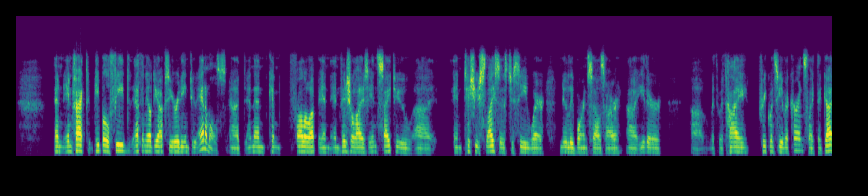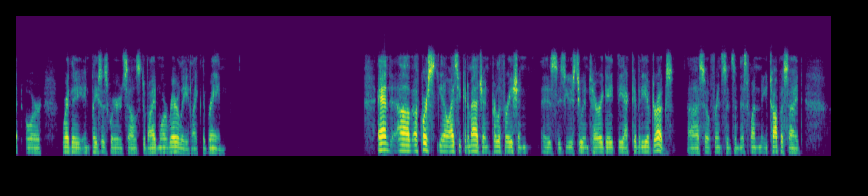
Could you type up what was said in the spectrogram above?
And in fact, people feed ethynyl deoxyuridine to animals and then can follow up and, and visualize in situ in tissue slices to see where newly born cells are, uh, either uh, with, with high frequency of occurrence like the gut or where they in places where cells divide more rarely like the brain. And uh, of course, you know, as you can imagine, proliferation is, is used to interrogate the activity of drugs. Uh, so for instance, in this one, etoposide,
